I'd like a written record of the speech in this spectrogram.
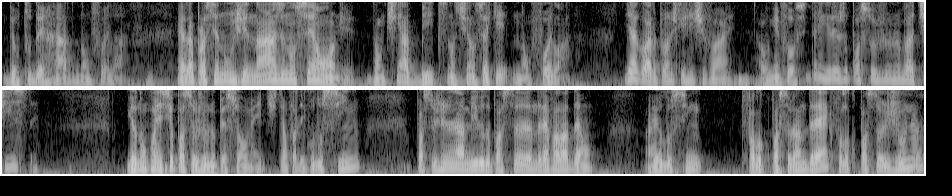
Deu tudo errado, não foi lá. Era para ser num ginásio não sei onde. Não tinha beats, não tinha não sei o quê, não foi lá. E agora, para onde que a gente vai? Alguém falou assim, da igreja do pastor Júnior Batista. Eu não conhecia o pastor Júnior pessoalmente. Então eu falei com o Lucinho, o pastor Júnior é amigo do pastor André Valadão. Aí o Lucinho falou com o pastor André, que falou com o pastor Júnior,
